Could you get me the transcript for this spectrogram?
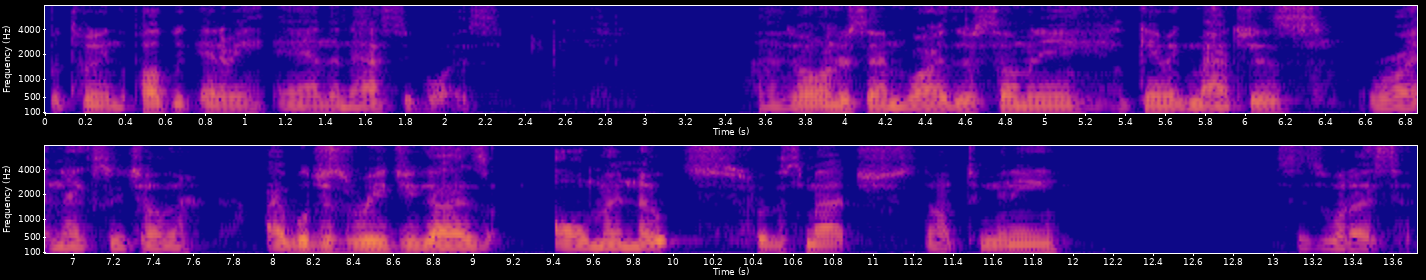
between the Public Enemy and the Nasty Boys. I don't understand why there's so many gimmick matches right next to each other. I will just read you guys all my notes for this match. It's not too many. This is what I said.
